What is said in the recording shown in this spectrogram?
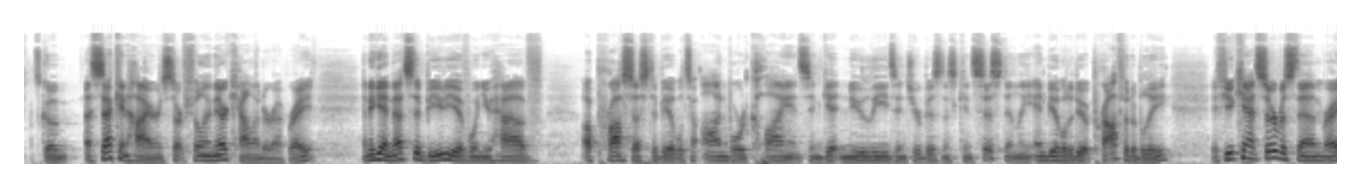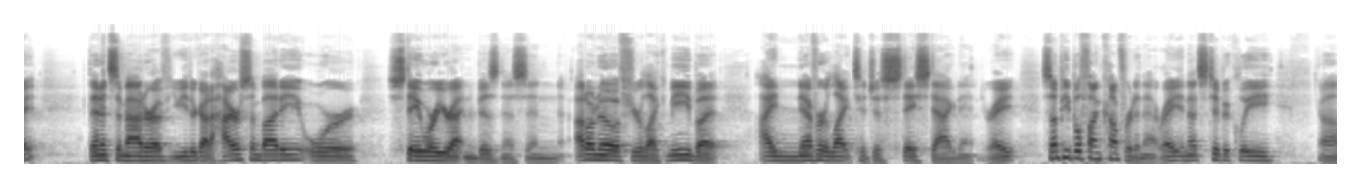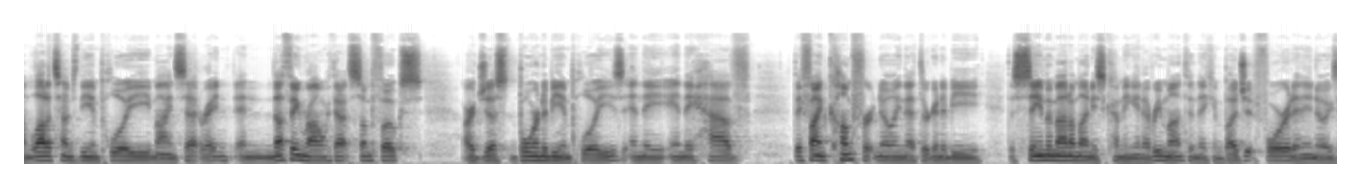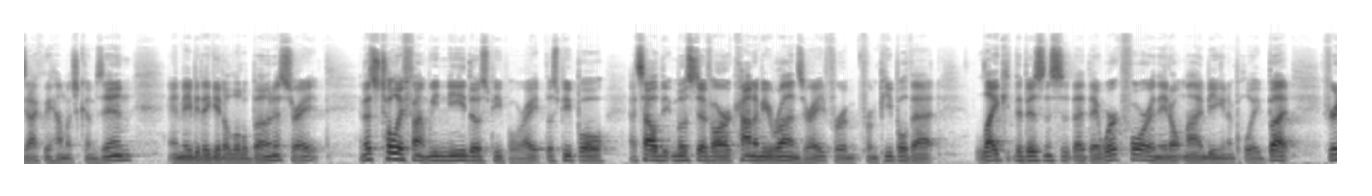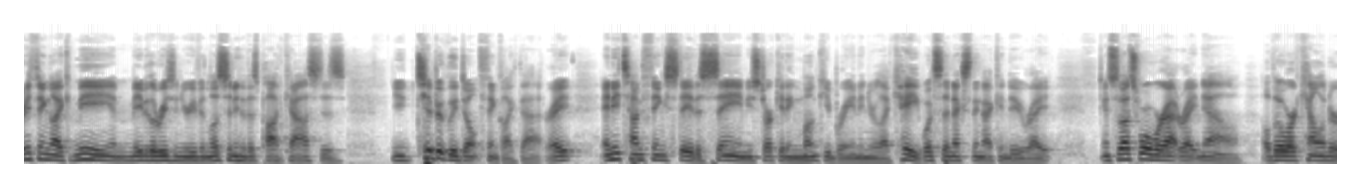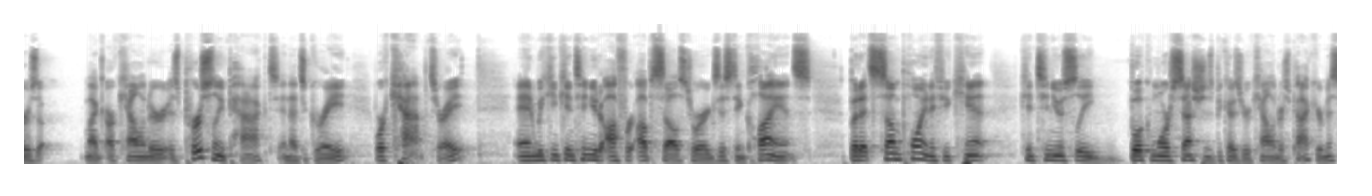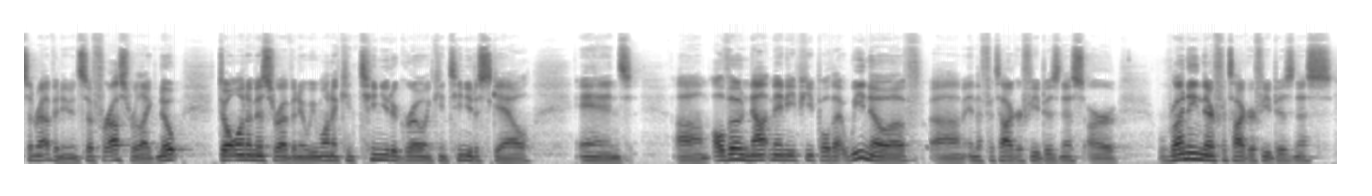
let's go a second hire and start filling their calendar up, right? And again, that's the beauty of when you have a process to be able to onboard clients and get new leads into your business consistently and be able to do it profitably. If you can't service them, right? Then it's a matter of you either got to hire somebody or stay where you're at in business. And I don't know if you're like me, but I never like to just stay stagnant, right? Some people find comfort in that, right? And that's typically um, a lot of times the employee mindset, right? And, and nothing wrong with that. Some folks are just born to be employees and they and they have they find comfort knowing that they're going to be the same amount of money is coming in every month and they can budget for it and they know exactly how much comes in and maybe they get a little bonus right and that's totally fine we need those people right those people that's how the, most of our economy runs right from from people that like the business that they work for and they don't mind being an employee. But if you're anything like me, and maybe the reason you're even listening to this podcast is you typically don't think like that, right? Anytime things stay the same, you start getting monkey brain and you're like, hey, what's the next thing I can do, right? And so that's where we're at right now. Although our calendar is like our calendar is personally packed and that's great, we're capped, right? And we can continue to offer upsells to our existing clients. But at some point, if you can't continuously book more sessions because your calendar's packed, you're missing revenue. And so for us, we're like, nope, don't want to miss revenue. We want to continue to grow and continue to scale. And um, although not many people that we know of um, in the photography business are running their photography business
